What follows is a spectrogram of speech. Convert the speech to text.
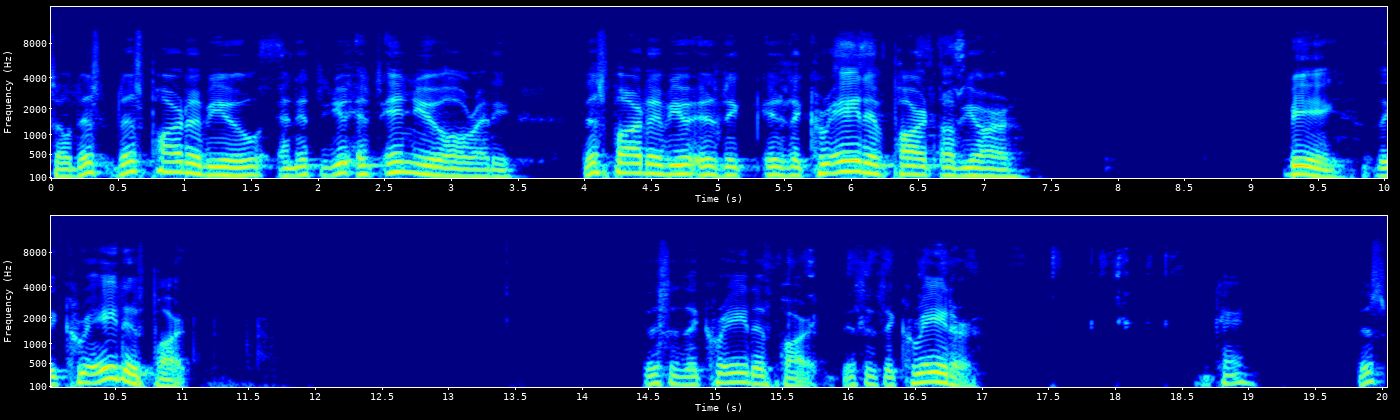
So this this part of you, and it's you, it's in you already. This part of you is the is the creative part of your being, the creative part. This is the creative part. This is the creator. Okay? This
